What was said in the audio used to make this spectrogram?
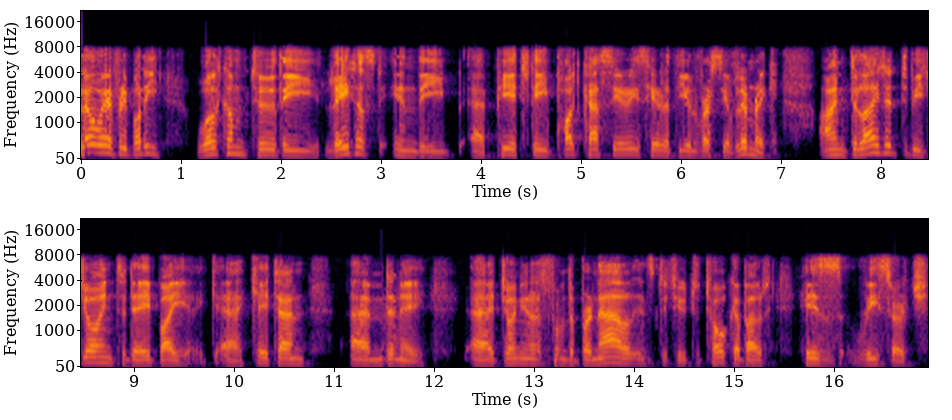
Hello, everybody. Welcome to the latest in the uh, PhD podcast series here at the University of Limerick. I'm delighted to be joined today by uh, Ketan uh, Madane, uh, joining us from the Bernal Institute to talk about his research.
